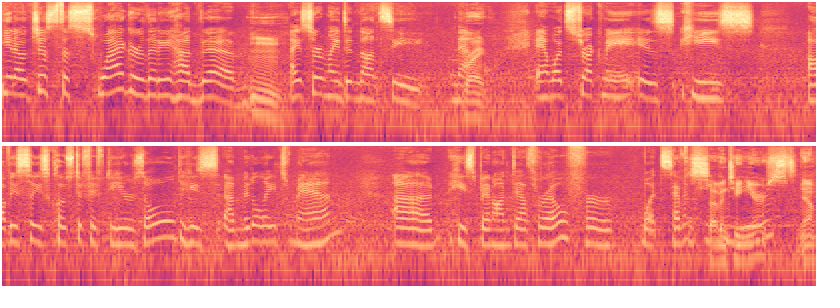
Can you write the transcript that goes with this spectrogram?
you know, just the swagger that he had then, I certainly did not see now. Right. And what struck me is he's obviously he's close to 50 years old. He's a middle-aged man. Uh, he's been on death row for what 17, 17 years. Yeah.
